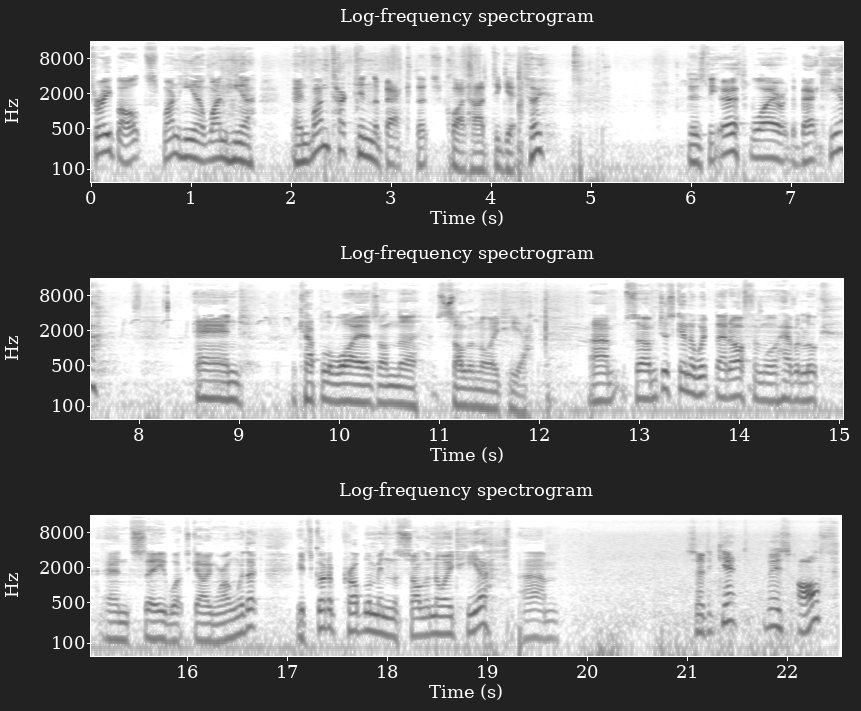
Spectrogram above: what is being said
three bolts one here one here and one tucked in the back that's quite hard to get to. There's the earth wire at the back here and a couple of wires on the solenoid here. Um, so I'm just going to whip that off and we'll have a look and see what's going wrong with it. It's got a problem in the solenoid here. Um, so to get this off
